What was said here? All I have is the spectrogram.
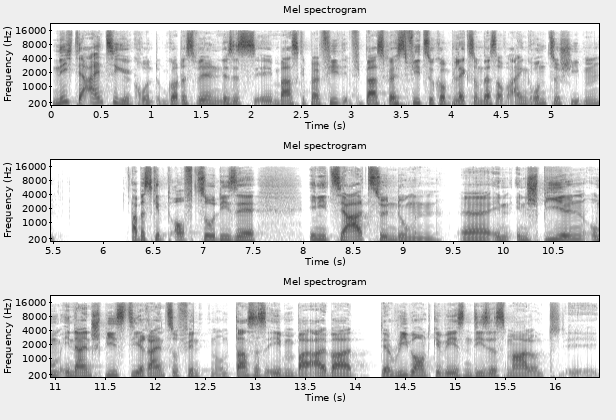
nicht der einzige Grund, um Gottes Willen, das ist im Basketball viel, Basketball ist viel zu komplex, um das auf einen Grund zu schieben. Aber es gibt oft so diese Initialzündungen äh, in, in Spielen, um in einen Spielstil reinzufinden. Und das ist eben bei Alba der Rebound gewesen dieses Mal und äh,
